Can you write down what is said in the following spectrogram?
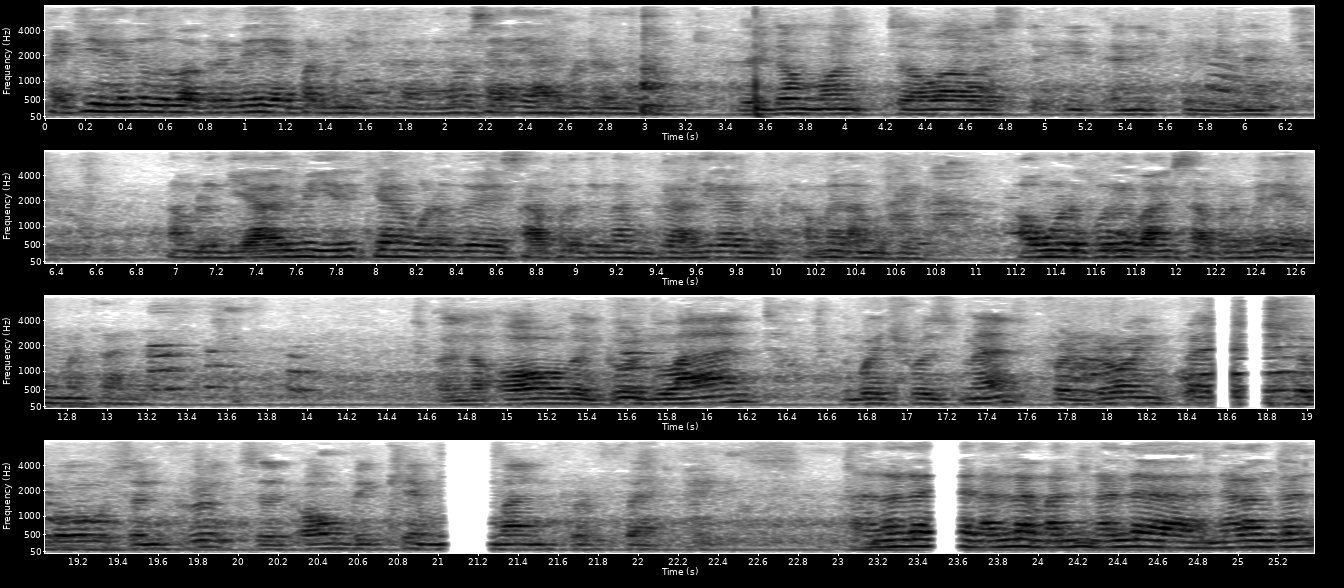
ஃபேக்ட்ரியிலேருந்து உருவாக்குற மாரி ஏற்பாடு பண்ணிக்கிட்டு இருக்காங்க விவசாயம் யார் பண்ணுறது They don't want to allow us to eat anything natural. நம்மளுக்கு யாருமே இயற்கையான உணவு சாப்பிட்றதுக்கு நமக்கு அதிகாரம் கொடுக்காம நமக்கு அவங்களோட பொருளை வாங்கி சாப்பிட்ற மாதிரி அரேஞ்ச் பண்ணுறாங்க And all the good land which was meant for growing vegetables and fruits, it all became land for factories. அதனால் நல்ல மண் நல்ல நிலங்கள்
